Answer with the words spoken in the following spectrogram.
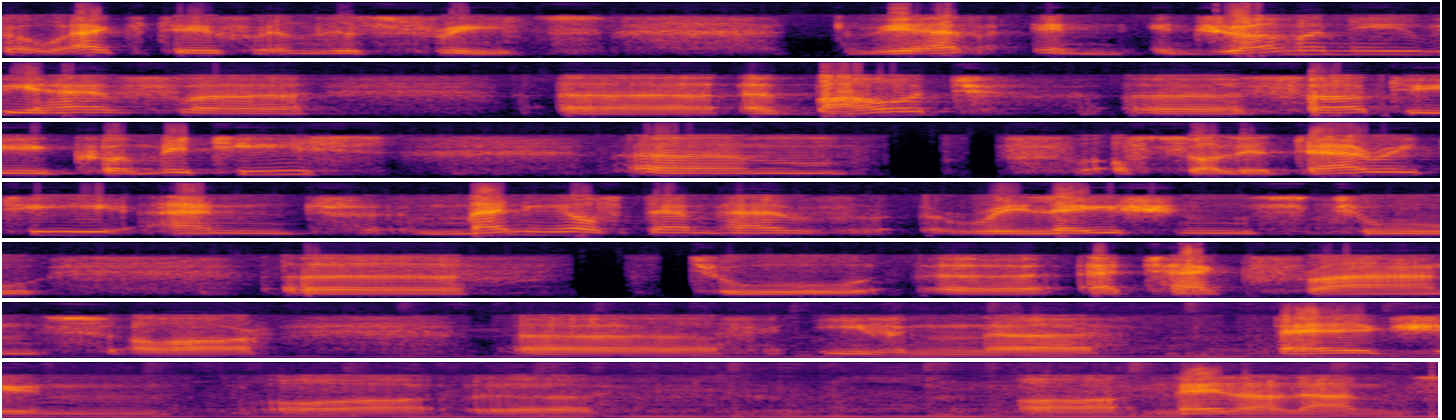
so active in the streets. We have in, in Germany we have uh, about 30 committees um, of solidarity, and many of them have relations to uh, to uh, attack France or uh, even uh, Belgium or uh, or Netherlands.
